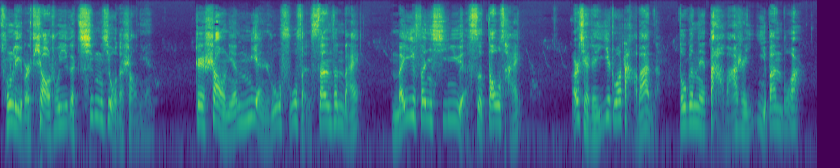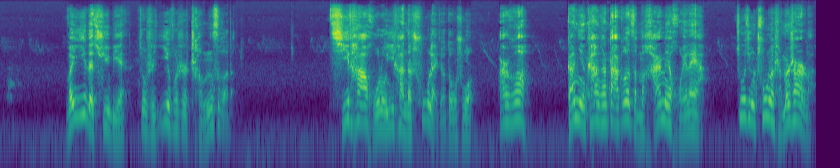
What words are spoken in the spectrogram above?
从里边跳出一个清秀的少年。这少年面如浮粉，三分白。眉分新月似刀裁，而且这衣着打扮呢，都跟那大娃是一般不二。唯一的区别就是衣服是橙色的。其他葫芦一看他出来，就都说：“二哥，赶紧看看大哥怎么还没回来呀？究竟出了什么事儿了？”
